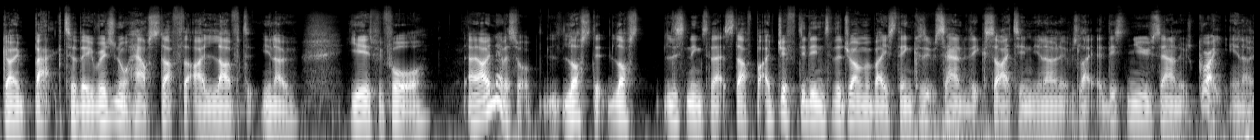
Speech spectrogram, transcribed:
going back to the original house stuff that I loved, you know, years before. Uh, I never sort of lost it, lost listening to that stuff, but I drifted into the drum and bass thing because it sounded exciting, you know, and it was like this new sound. It was great, you know.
